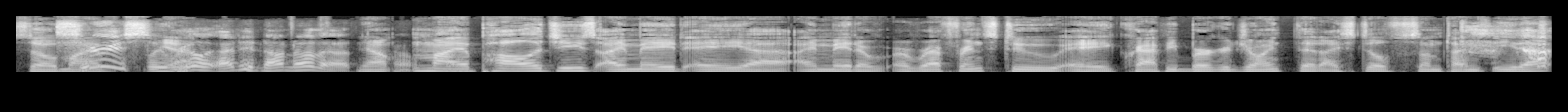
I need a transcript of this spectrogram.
So my, Seriously, yeah. really? I did not know that. Now, Oh. my apologies. I made a uh, I made a, a reference to a crappy burger joint that I still sometimes eat at.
